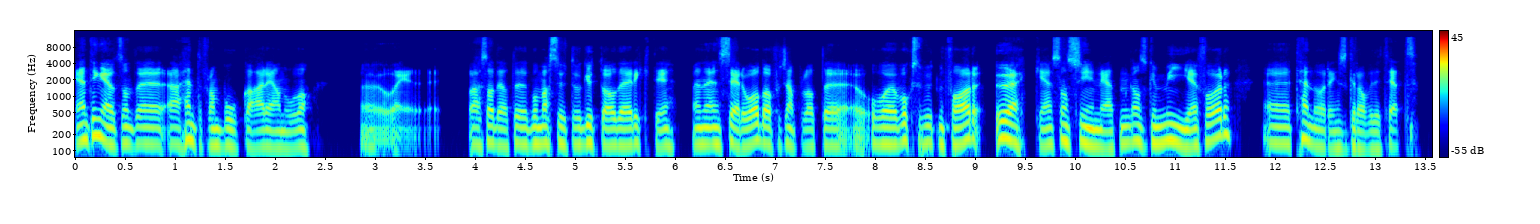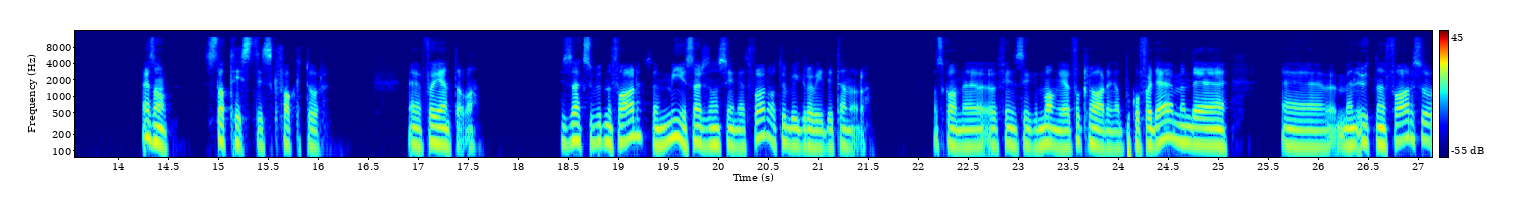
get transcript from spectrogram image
en ting er jo sånn at jeg, jeg henter fram boka her igjen nå, da. Og jeg, og jeg sa det at det går mest utover gutta, og det er riktig. Men en ser jo da f.eks. at å vokse opp uten far øker sannsynligheten ganske mye for eh, tenåringsgraviditet. Det er en sånn statistisk faktor eh, for jenter. da. Hvis du vokser opp uten far, så er det mye større sannsynlighet for at du blir gravid i tenåra. Og så kan det finnes sikkert mange forklaringer på hvorfor det, men, det, eh, men uten en far så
